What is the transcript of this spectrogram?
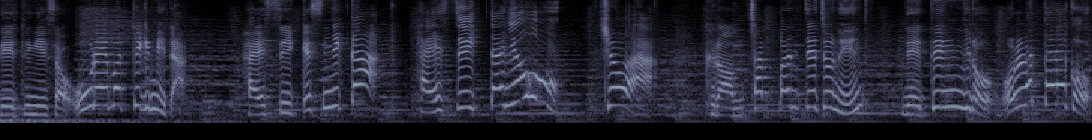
내 등에서 오래 버티기입니다. 할 수 있겠습니까? 할 수 있다뇨! 좋아! 그럼 첫 번째 조는 내 등 위로 올라타라고!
